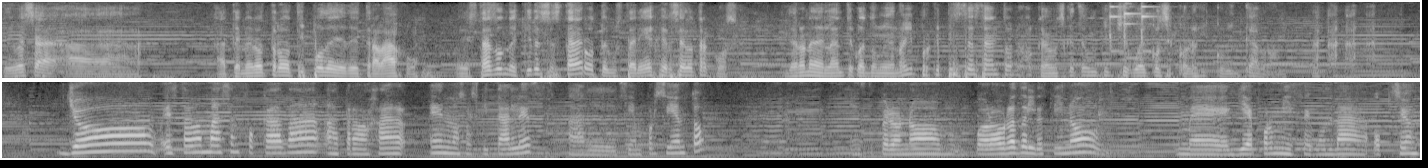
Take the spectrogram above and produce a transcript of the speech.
que ibas a, a, tener otro tipo de, trabajo. ¿Estás donde quieres estar o te gustaría ejercer otra cosa? De ahora en adelante cuando me digan, oye, ¿por qué pistas tanto? No, cabrón, es que tengo un pinche hueco psicológico bien cabrón. Yo estaba más enfocada a trabajar en los hospitales al 100%, este, pero no, por obras del destino me guié por mi segunda opción,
